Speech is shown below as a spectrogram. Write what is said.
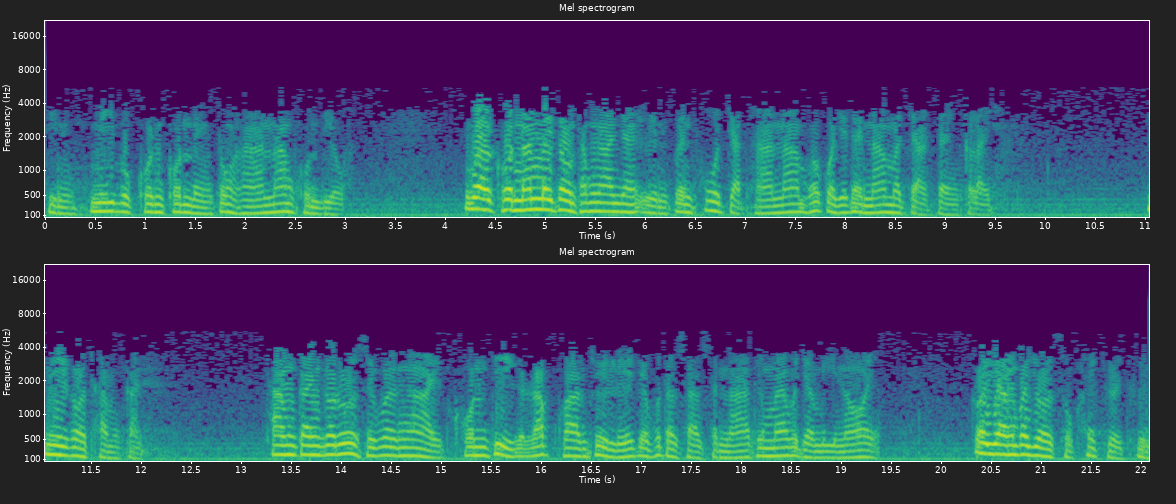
ถิ่น มีบุคคลคนหนึ่งต้องหาน้ำคนเดียว ว่าคนนั้นไม่ต้องทำงานอย่างอื่น เป็นผู้จัดหาน้ำเพราะก็จะได้น้ำมาจากแต่งไกล นี่ก็ทำกันทำกันก็รู้สึกว่าง่าย คนที่รับความช่วยเหลือจากพุทธศาสนาถึงแม้ว่าจะมีน้อย ก็ยังประโยชน์สุขให้เกิดขึ้น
